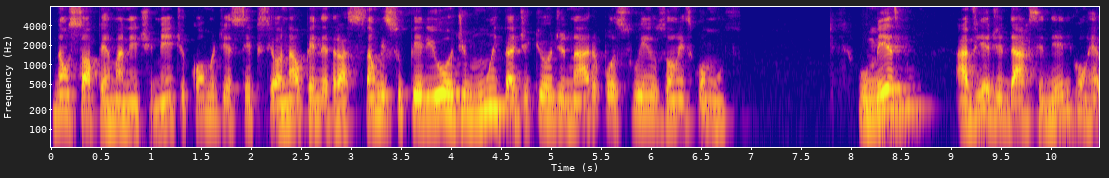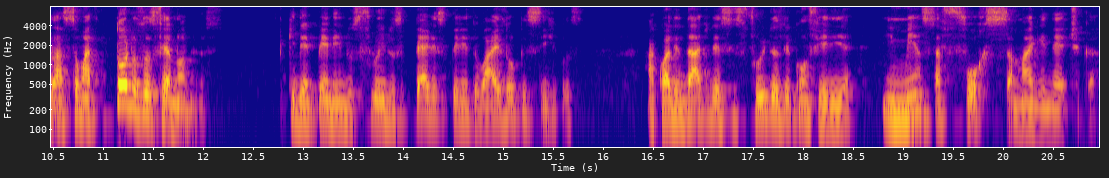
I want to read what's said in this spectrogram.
não só permanentemente, como de excepcional penetração e superior de muito a de que ordinário possuem os homens comuns. O mesmo havia de dar-se nele com relação a todos os fenômenos que dependem dos fluidos perispirituais ou psíquicos. A qualidade desses fluidos lhe conferia imensa força magnética,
